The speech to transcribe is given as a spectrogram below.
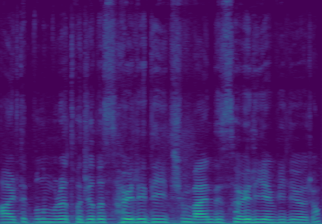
Artık bunu Murat Hoca da söylediği için ben de söyleyebiliyorum.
